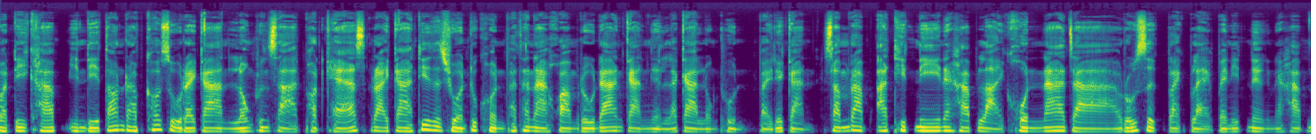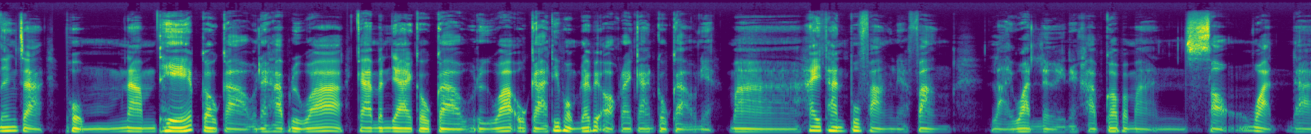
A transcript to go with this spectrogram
วัสดีครับ ยินดีต้อนรับเข้าสู่รายการลงทุนศาสตร์พอดแคสต์รายการที่จะชวนทุกคนพัฒนาความรู้ด้านการเงินและการลงทุนไปด้วยกันสำหรับอาทิตย์นี้นะครับหลายคนน่าจะรู้สึกแปลกๆ ไปนิดนึงนะครับ เนื่องจากผมนำเทปเก่าๆนะครับหรือว่าการบรรยายเก่าๆ หรือว่าโอกาสที่ผมได้ไปออกรายการเก่าๆเนี่ยมาให้ท่านผู้ฟังเนี่ยฟัง หลายวันเลยนะครับ ก็ประมาณ 2 วันได้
